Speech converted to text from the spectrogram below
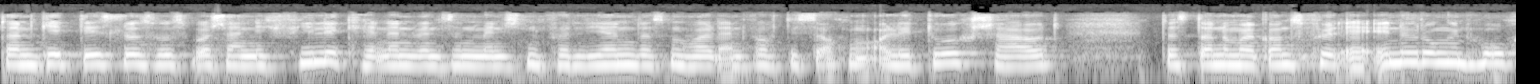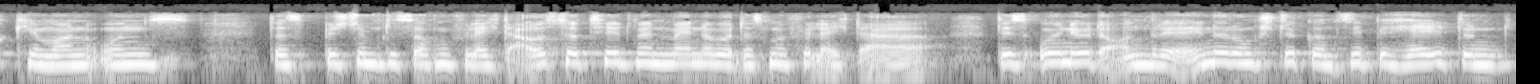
dann geht das los, was wahrscheinlich viele kennen, wenn sie einen Menschen verlieren, dass man halt einfach die Sachen alle durchschaut, dass dann nochmal ganz viele Erinnerungen hochkommen an uns, dass bestimmte Sachen vielleicht aussortiert werden meinen, aber dass man vielleicht auch das eine oder andere Erinnerungsstück an sie behält und,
